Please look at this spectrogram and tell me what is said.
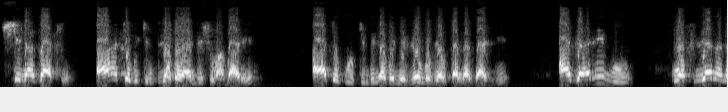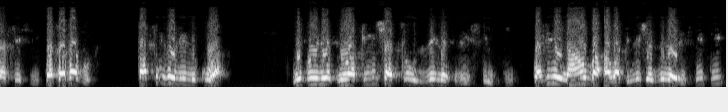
shida zake, aache kukimbilia kwa waandishi wa habari, aache kukimbilia kwenye vyombo vya utangazaji, ajaribu kuwasiliana na sisi, kwa sababu tatizo lilikuwa ni kuwakilisha tu zile risiti. Kwa hiyo naomba awakilishe zile risiti,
